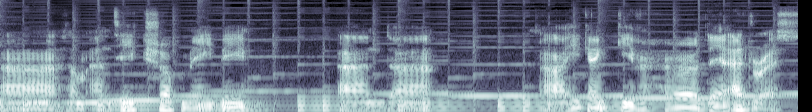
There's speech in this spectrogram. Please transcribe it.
uh, some antique shop maybe, and uh, uh, he can give her the address.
